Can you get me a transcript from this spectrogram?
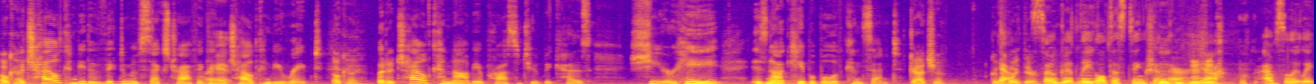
Okay. A child can be the victim of sex trafficking. A child can be raped. Okay. But a child cannot be a prostitute because she or he is not capable of consent. Gotcha. Good yeah, point there. Mm-hmm. So good legal distinction there. Yeah, absolutely.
